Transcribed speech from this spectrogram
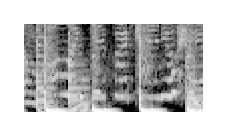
I'm falling deeper, can you hear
